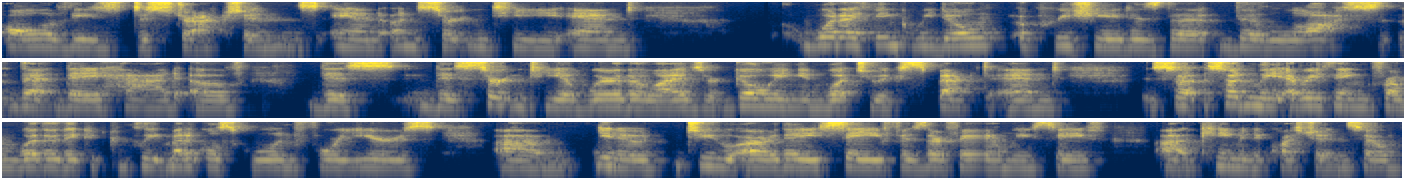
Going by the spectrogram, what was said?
all of these distractions and uncertainty. And what I think we don't appreciate is the the loss that they had of this this certainty of where their lives are going and what to expect. And so suddenly everything from whether they could complete medical school in four years um, you know to are they safe is their family safe uh, came into question so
